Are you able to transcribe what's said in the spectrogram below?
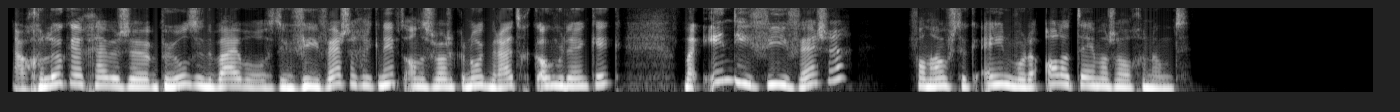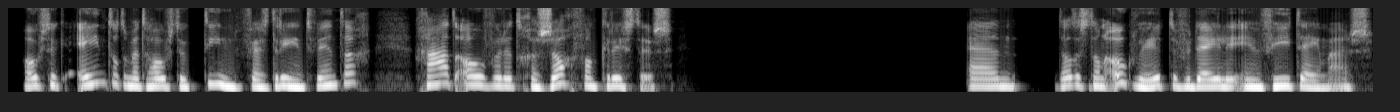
Nou, gelukkig hebben ze bij ons in de Bijbel het in vier versen geknipt, anders was ik er nooit meer uitgekomen, denk ik. Maar in die vier versen van hoofdstuk 1 worden alle thema's al genoemd. Hoofdstuk 1 tot en met hoofdstuk 10, vers 23 gaat over het gezag van Christus. En dat is dan ook weer te verdelen in vier thema's.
